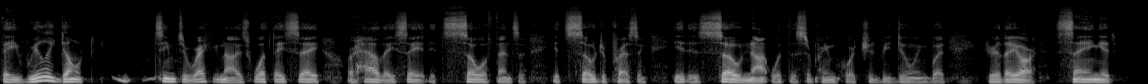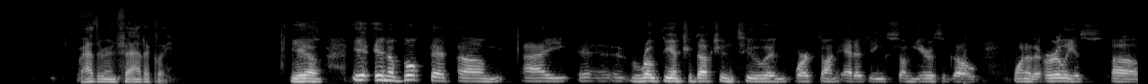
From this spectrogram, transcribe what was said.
They really don't seem to recognize what they say or how they say it. It's so offensive. It's so depressing. It is so not what the Supreme Court should be doing. But here they are saying it rather emphatically. Yeah, in a book that um, I uh, wrote the introduction to and worked on editing some years ago, one of the earliest uh,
